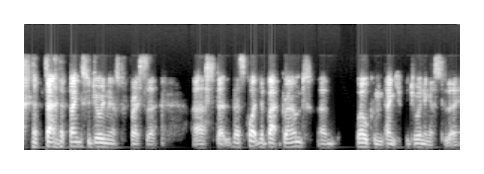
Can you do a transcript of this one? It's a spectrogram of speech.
Thanks for joining us, Professor. Uh, that, that's quite the background. Um, welcome. Thank you for joining us today.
